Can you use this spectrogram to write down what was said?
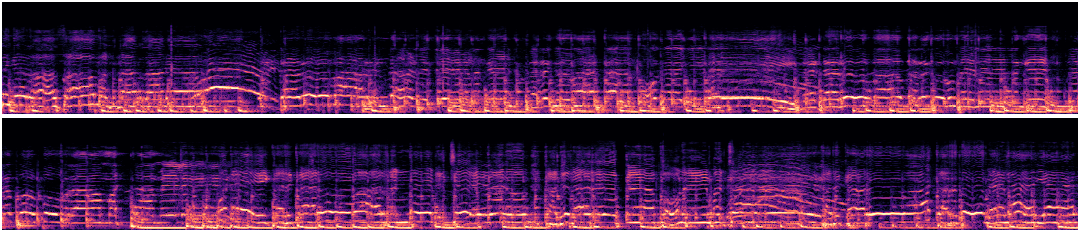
பாருங்க ராசா மன்னார் தானே போனே மச்சா. கருக்காருவா கருது மேல ஏன்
